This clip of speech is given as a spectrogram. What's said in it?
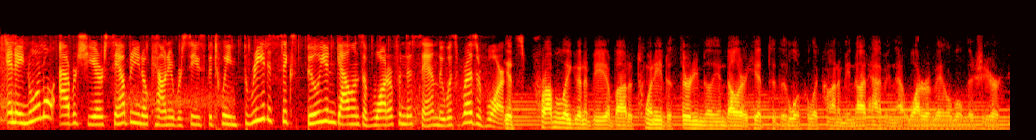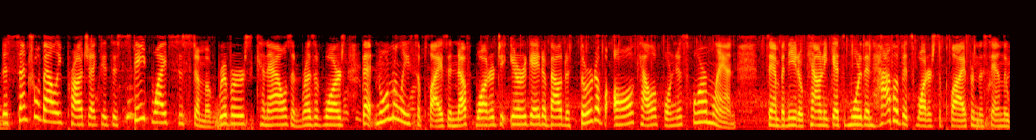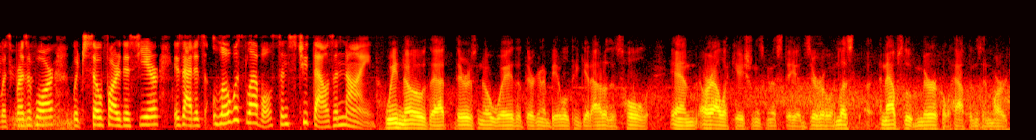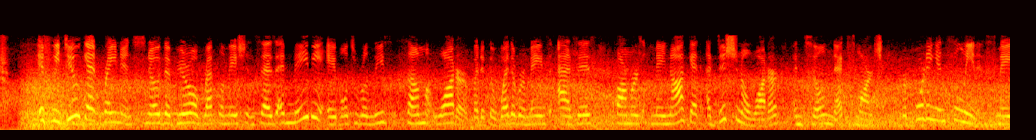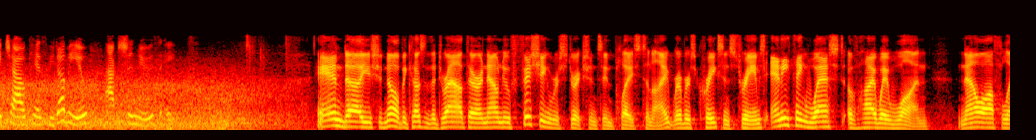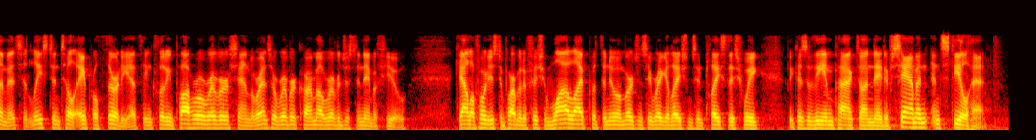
In a normal average year, San Benito County receives between 3 to 6 billion gallons of water from the San Luis Reservoir. It's probably going to be about a 20 to 30 million dollar hit to the local economy not having that water available this year. The Central Valley Project is a statewide system of rivers, canals, and reservoirs that normally supplies enough water to irrigate about a third of all California's farmland. San Benito County gets more than half of its water supply from the San Luis Reservoir, which so far this year is at its lowest level since 2009. We know that there is no way that they're going to be able to get out of this hole, and our allocation is going to stay at zero unless an absolute miracle happens in March. If we do get rain and snow, the Bureau of Reclamation says it may be able to release some water, but if the weather remains as is, farmers may not get additional water until next March. Reporting in Salinas, May Chow, KSBW, Action News 8. And uh, you should know, because of the drought, there are now new fishing restrictions in place tonight. Rivers, creeks, and streams, anything west of Highway 1, now off limits, at least until April 30th, including Pajaro River, San Lorenzo River, Carmel River, just to name a few. California's Department of Fish and Wildlife put the new emergency regulations in place this week because of the impact on native salmon and steelhead.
